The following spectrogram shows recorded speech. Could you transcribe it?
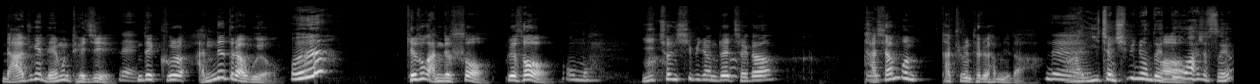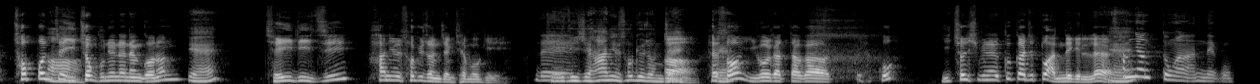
나중에 내면 되지. 네. 근데 그걸 안 내더라고요. 계속 안 냈어. 그래서 어머. 2012년도에 제가 다시 한번 다큐멘터리를 합니다. 네. 아 2012년도에 어. 또 하셨어요? 첫 번째 아. 2009년에 낸 거는 예. JDG 한일 석유 전쟁 제목이 네. JDG 한일 석유 전쟁 어, 해서 이걸 갖다가 했고 2012년에 끝까지 또 안 내길래 예. 3년 동안 안 내고.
